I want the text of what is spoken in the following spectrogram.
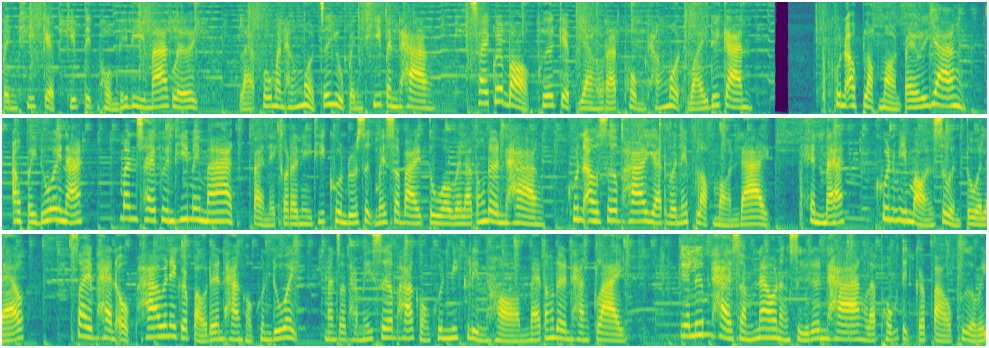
เป็นที่เก็บกิฟต์ติดผมได้ดีมากเลย และพวกมันทั้งหมดจะอยู่เป็นที่เป็นทาง ใช้กระบอกเพื่อเก็บยางรัดผมทั้งหมดไว้ด้วยกัน คุณเอาปลอกหมอนไปหรือยัง เอาไปด้วยนะ มันใช้พื้นที่ไม่มาก แต่ในกรณีที่คุณรู้สึกไม่สบายตัวเวลาต้องเดินทาง คุณเอาเสื้อผ้ายัดไว้ในปลอกหมอนได้ เห็นไหมคุณมีหมอนส่วนตัวแล้วใส่แผ่นอบผ้าไว้ในกระเป๋าเดินทางของคุณด้วย มันจะทำให้เสื้อผ้าของคุณมีกลิ่นหอมแม้ต้องเดินทางไกล อย่าลืมถ่ายสำเนาหนังสือเดินทาง และพกติดกระเป๋าเผื่อไว้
